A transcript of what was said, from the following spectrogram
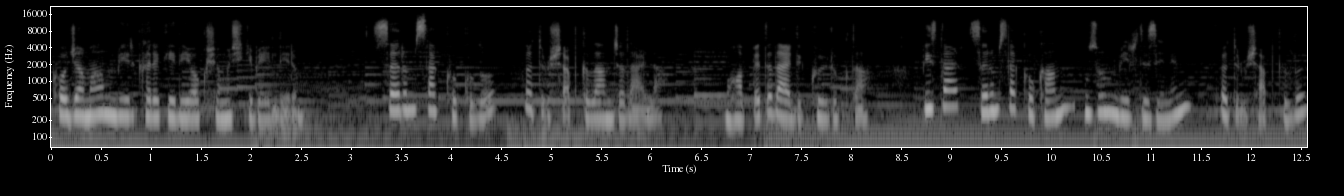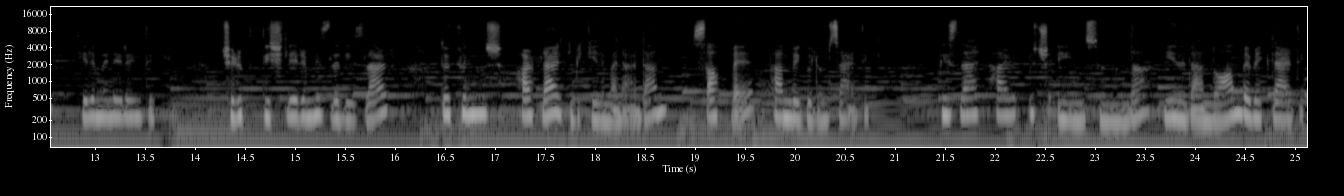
Kocaman bir kara kedi okşamış gibi ellerim. Sarımsak kokulu fötür şapkalı amcalarla. Muhabbet ederdik kuyrukta. Bizler sarımsak kokan uzun bir dizinin fötür şapkalı kelimeleriydik. Çürük dişlerimizle bizler dökülmüş harfler gibi kelimelerden saf ve pembe gülümserdik. Bizler her üç ayın sonunda yeniden doğan bebeklerdik.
